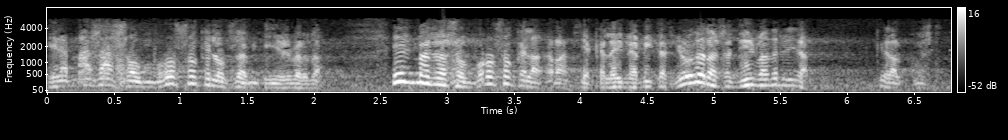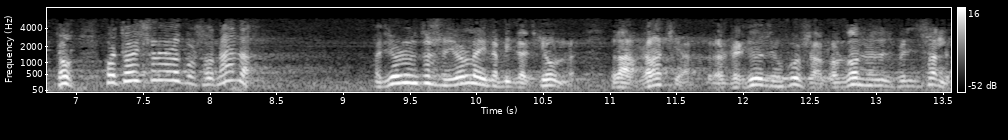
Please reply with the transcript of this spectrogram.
era más asombroso que los y es verdad. Es más asombroso que la gracia, que la inhabitación de la Santísima Trinidad. que el costo. No, pues todo eso no le costó nada. A Dios nuestro Señor la inhabitación, la gracia, las virtudes infusas, los dones del Espíritu Santo,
